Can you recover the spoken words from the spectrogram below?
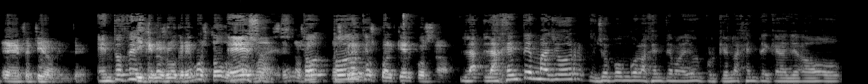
Efectivamente. Entonces, y que nos lo creemos todo. Eso además. ¿eh? Nos, todo, nos creemos cualquier cosa. La, la, gente mayor, yo pongo la gente mayor porque es la gente que ha llegado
